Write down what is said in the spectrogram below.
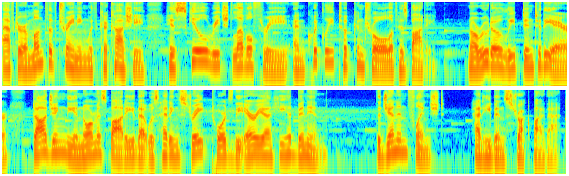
After a month of training with Kakashi, his skill reached level 3 and quickly took control of his body. Naruto leaped into the air, dodging the enormous body that was heading straight towards the area he had been in. The genin flinched, had he been struck by that.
